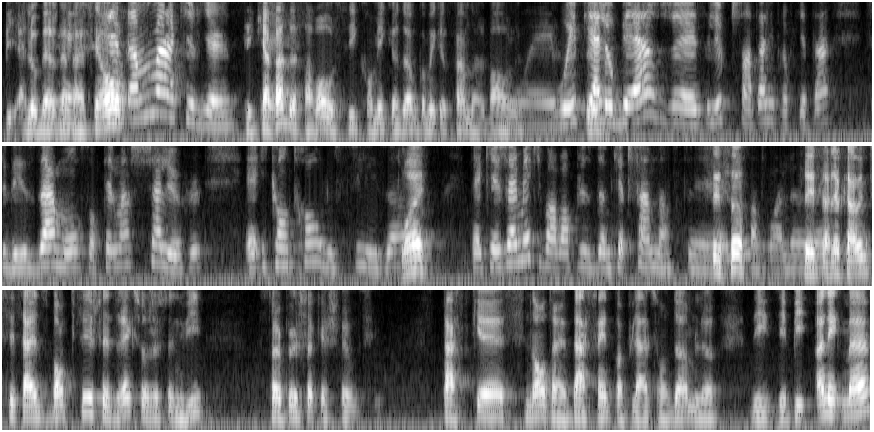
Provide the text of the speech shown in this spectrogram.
puis à l'auberge de la Mais je passion, serais vraiment curieuse. t'es capable de savoir aussi combien a d'hommes, combien a de femmes dans le bar, là. Ouais, oui, puis à l'auberge, euh, c'est Luc et Chantal, les propriétaires, c'est des amours, ils sont tellement chaleureux. Euh, ils contrôlent aussi les hommes. Ouais. Fait que jamais qu'il va y avoir plus d'hommes que de femmes dans cette- C'est ça. cet endroit-là. C'est- ouais. Ça a quand même, ça a du bon. Puis tu je te dirais que sur Juste une vie, c'est un peu ça que je fais aussi. Parce que sinon, t'as un bassin de population d'hommes, là. Des, des- puis honnêtement,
